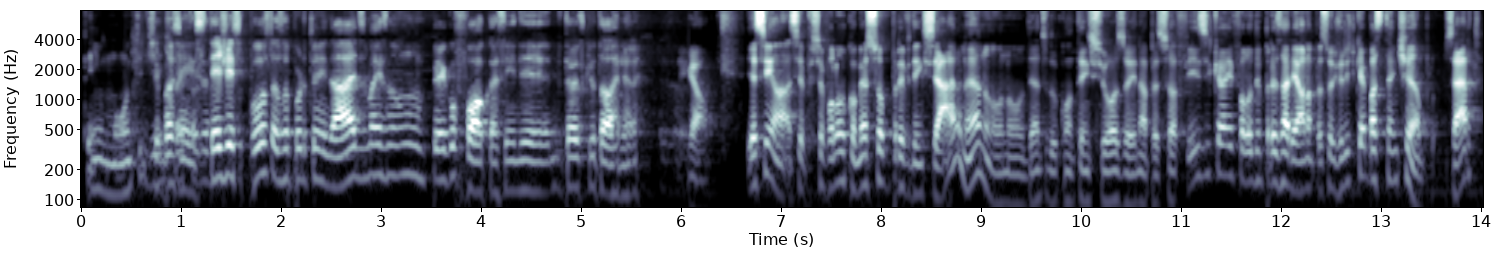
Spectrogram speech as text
tem um monte de Tipo assim, esteja exposto às oportunidades, mas não perca o foco, assim, de, do teu escritório. né? Legal. E assim, ó, você, falou no começo sobre previdenciário, né, no, no- dentro do contencioso aí na pessoa física, e falou do empresarial na pessoa jurídica, que é bastante amplo, certo?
